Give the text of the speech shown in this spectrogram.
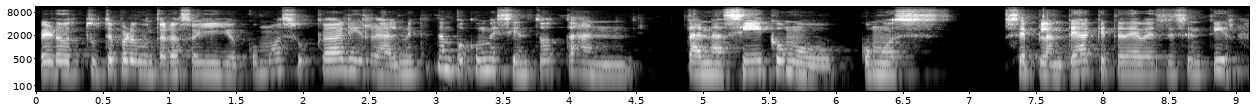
Pero tú te preguntarás, oye, yo como azúcar y realmente tampoco me siento tan, tan así como, como se plantea que te debes de sentir.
